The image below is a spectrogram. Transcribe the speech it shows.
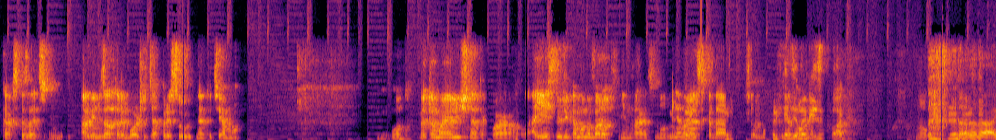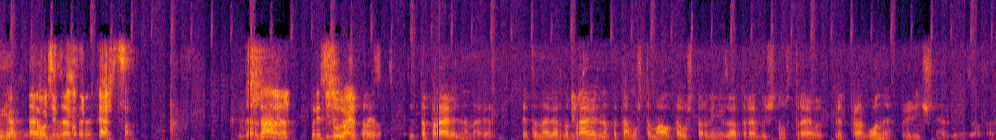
как сказать, организаторы больше тебя прессуют на эту тему. Вот. Но это моя личная такое. А есть люди, кому наоборот не нравится. Но мне нравится, когда все Приходи на Газипак. Ну, да-да-да. Я, кажется. Да, прессуют, это, это правильно, наверное. Это, наверное, правильно, потому что мало того, что организаторы обычно устраивают предпрогоны, приличные организаторы,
